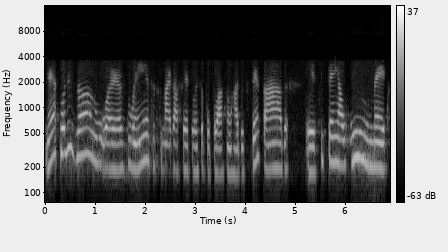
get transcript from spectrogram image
né, atualizando é, as doenças que mais afetam essa população radioacidentada, é, se tem algum nexo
